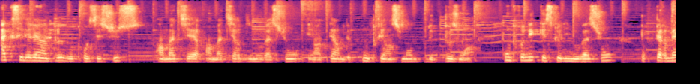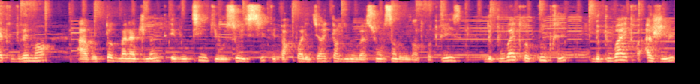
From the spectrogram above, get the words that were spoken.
accélérez un peu vos processus en matière, en matière d'innovation et en termes de compréhension de besoins. Comprenez qu'est-ce que l'innovation pour permettre vraiment à vos top management et vos teams qui vous sollicitent et parfois les directeurs d'innovation au sein de vos entreprises de pouvoir être compris, de pouvoir être agile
